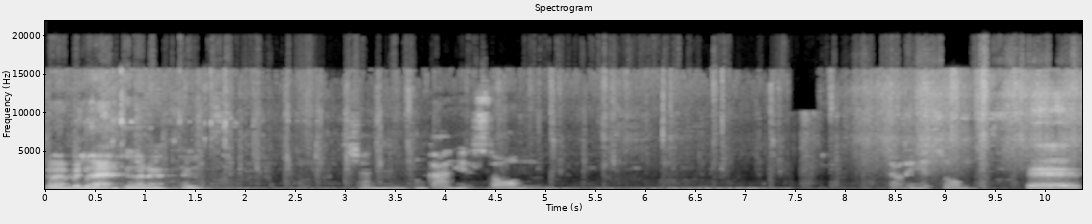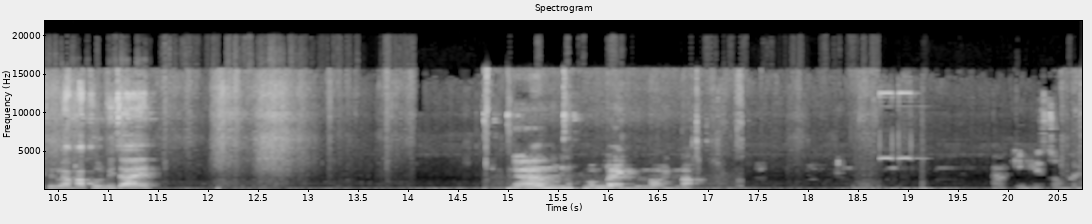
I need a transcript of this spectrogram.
เดินไปเรื่อยเจอเลยเจอฉันต้องการเห็ดส้มอยากได้เห็ดส้ม เฮ้ถึงแล้วครับศูนย์วิจัยงั้นมาแบ่งหน่อยนะอยากกินเห็ดส้มเลย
